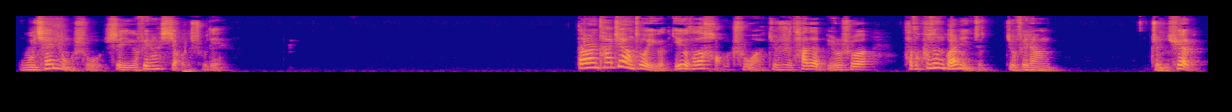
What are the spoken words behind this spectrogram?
五千种书是一个非常小的书店。当然，他这样做有也有它的好处啊，就是它的，比如说它的库存管理就就非常准确了。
